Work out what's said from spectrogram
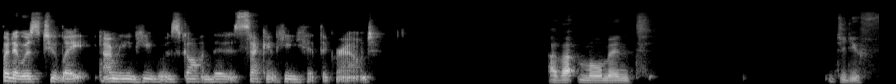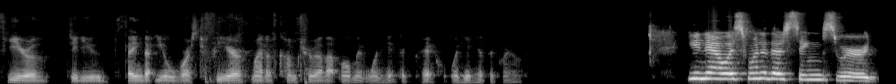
But it was too late. I mean he was gone the second he hit the ground. At that moment did you fear did you think that your worst fear might have come true at that moment when he hit the when he hit the ground? You know, it's one of those things where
